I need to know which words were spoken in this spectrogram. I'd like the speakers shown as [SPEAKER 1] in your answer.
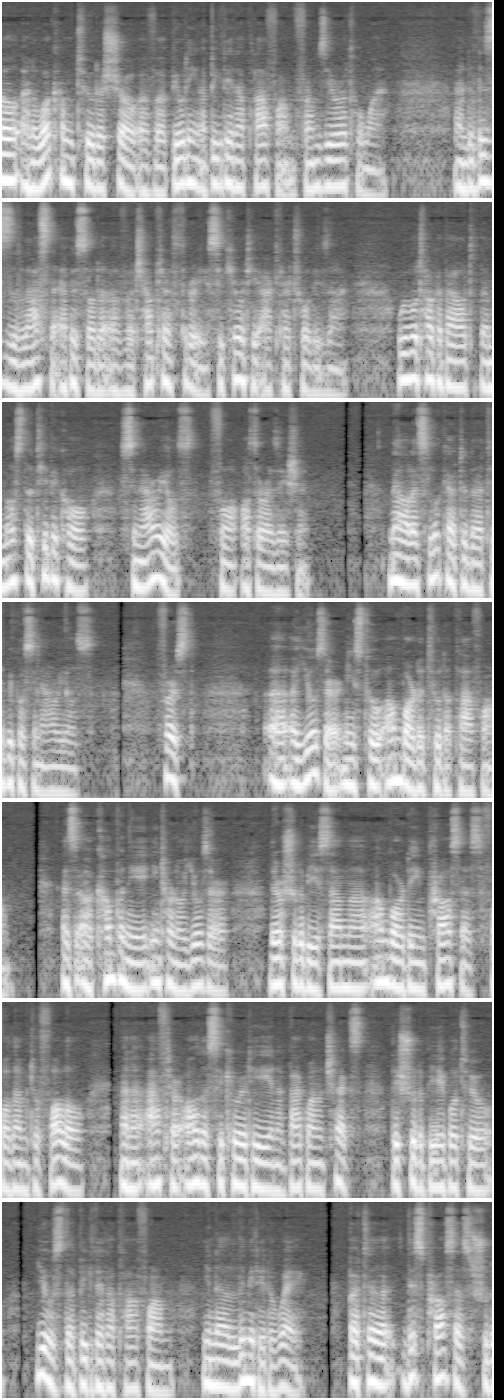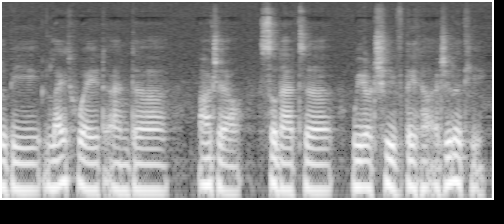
[SPEAKER 1] Hello and welcome to the show of uh, building a big data platform from zero to one. And this is the last episode of uh, chapter three, security architectural design. We will talk about the most typical scenarios for authorization. Now let's look at the typical scenarios. First, uh, a user needs to onboard to the platform. As a company internal user, there should be some uh, onboarding process for them to follow. And uh, after all the security and background checks, they should be able to use the big data platform in a limited way. But uh, this process should be lightweight and uh, agile so that uh, we achieve data agility.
